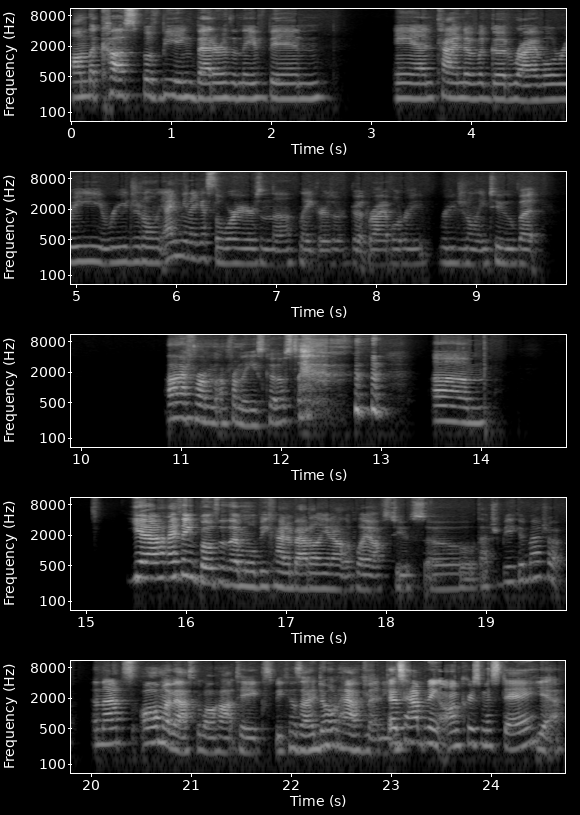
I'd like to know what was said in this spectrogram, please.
on the cusp of being better than they've been and kind of a good rivalry regionally. I mean, I guess the Warriors and the Lakers are good rivalry regionally too, but I'm from I'm from the East Coast. um, yeah, I think both of them will be kind of battling it out in the playoffs too, so that should be a good matchup. And that's all my basketball hot takes because I don't have many. That's happening on Christmas Day. yeah.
